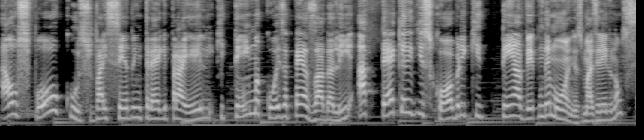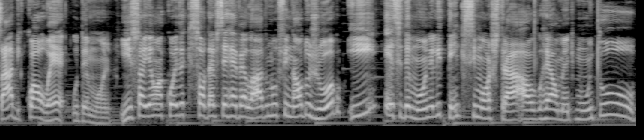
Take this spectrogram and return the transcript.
aos poucos vai sendo entregue para ele que tem uma coisa pesada ali até que ele descobre que tem a ver com demônios, mas ele ainda não sabe qual é o demônio. Isso aí é uma coisa que só deve ser revelado no final do jogo e esse demônio ele tem que se mostrar algo realmente muito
